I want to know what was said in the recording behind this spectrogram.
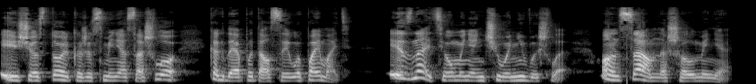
И еще столько же с меня сошло, когда я пытался его поймать. И знаете, у меня ничего не вышло. Он сам нашел меня.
